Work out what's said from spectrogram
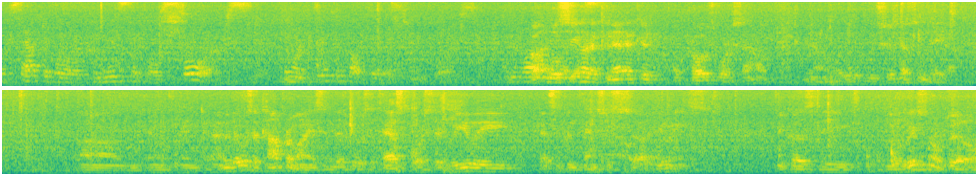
acceptable or permissible source, the more difficult it is to And the Well, see how the Connecticut approach works out, you know, we, should have some data. Um, and, and, and I mean, there was a compromise in that there was a task force that really had some contentious uh, hearings. Because the, the original bill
